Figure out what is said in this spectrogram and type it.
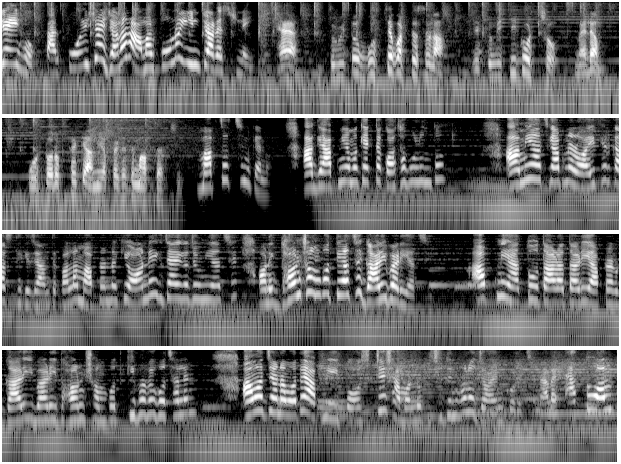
যেই হোক তার পরিচয় জানার আমার কোনো ইন্টারেস্ট নেই। হ্যাঁ তুমি তো বুঝতে পারতেছো না যে তুমি কি করছ। ম্যাডাম ওর তরফ থেকে আমি আপনার কাছে মাপ চাচ্ছি। মাপ চাচ্ছেন কেন? আগে আপনি আমাকে একটা কথা বলুন তো। আমি আজকে আপনার ওয়াইফের কাছ থেকে জানতে পারলাম আপনার নাকি অনেক জায়গা জমি আছে অনেক ধন সম্পত্তি আছে গাড়ি বাড়ি আছে। আপনি এত তাড়াতাড়ি আপনার গাড়ি, বাড়ি, ধন সম্পদ কীভাবে গোছালেন? আমার জানা মতে আপনি এই পোস্টে সামান্য কিছুদিন হলো জয়েন করেছেন। আর এত অল্প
